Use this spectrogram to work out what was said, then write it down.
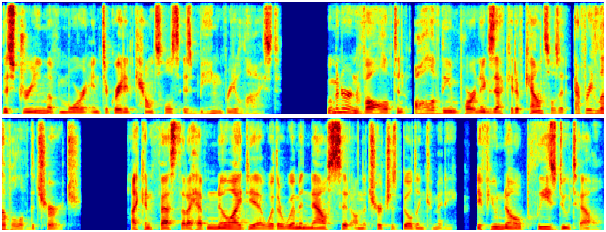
This dream of more integrated councils is being realized. Women are involved in all of the important executive councils at every level of the church. I confess that I have no idea whether women now sit on the church's building committee. If you know, please do tell.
